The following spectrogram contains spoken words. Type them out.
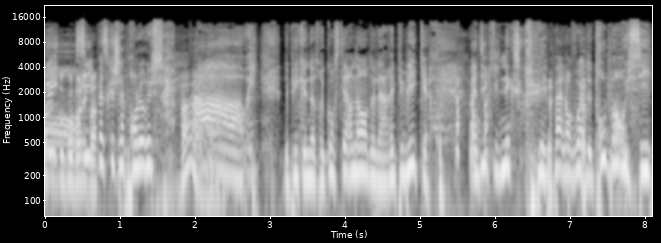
oui, oui, comprenez si, pas. parce que j'apprends le russe. Ah. oui, depuis que notre consternant de la République a dit qu'il n'excluait pas l'envoi de troupes en Russie.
